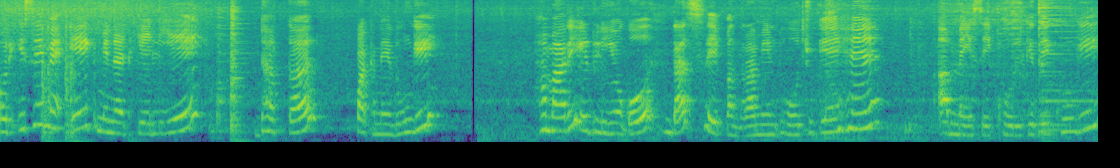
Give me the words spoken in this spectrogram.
और इसे मैं एक मिनट के लिए ढककर पकने दूँगी। हमारी इडलियों को 10 से 15 मिनट हो चुके हैं। अब मैं इसे खोल के देखूँगी।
